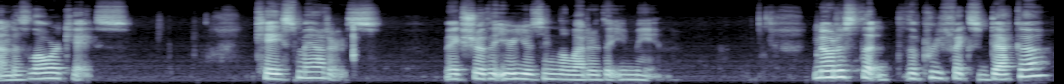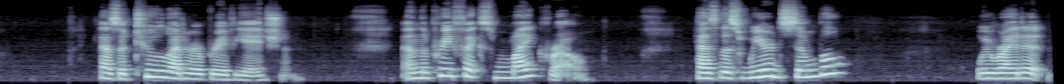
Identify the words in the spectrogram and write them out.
and as lowercase. Case matters. Make sure that you're using the letter that you mean. Notice that the prefix deca has a two-letter abbreviation. And the prefix micro has this weird symbol. We write it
